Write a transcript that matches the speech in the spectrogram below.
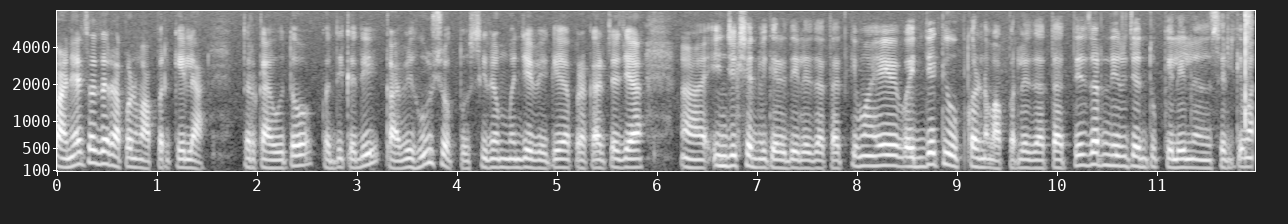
पाण्याचा जर आपण वापर केला तर काय होतं? कधी कधी कावीळ होऊ शकतो. सिरम म्हणजे वेगळ्या प्रकारच्या ज्या इंजेक्शन वगैरे दिले जातात किंवा हे वैद्यकीय उपकरणं वापरले जातात. ते जर निर्जंतुक केलेले नसेल किंवा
